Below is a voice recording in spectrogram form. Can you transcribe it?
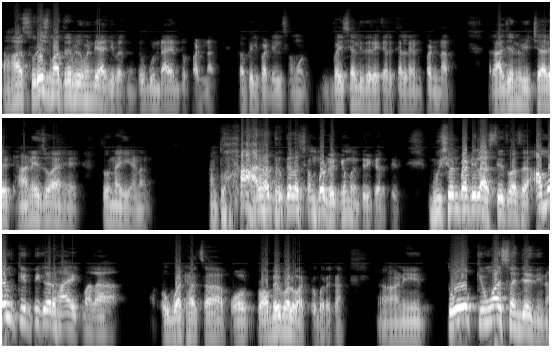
हा सुरेश मात्र भिवंडी अजिबात नाही तो गुंडाळ्यान तो पडणार कपिल पाटील समोर. वैशाली दरेकर कल्याण पडणार. राजन विचारे ठाणे जो आहे तो नाही येणार. आणि तो हा आला तर त्याला शंभर टक्के मंत्री करतील. भूषण पाटील अस्तित्वाचा आहे. अमोल कीर्तीकर हा एक मला उबाठाचा प्रॉबेबल वाटतो बरं का. आणि तो किंवा संजय दिना.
